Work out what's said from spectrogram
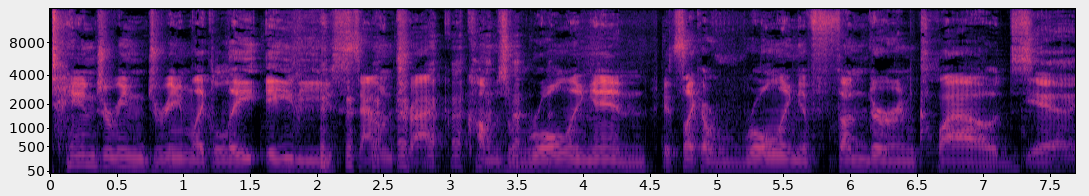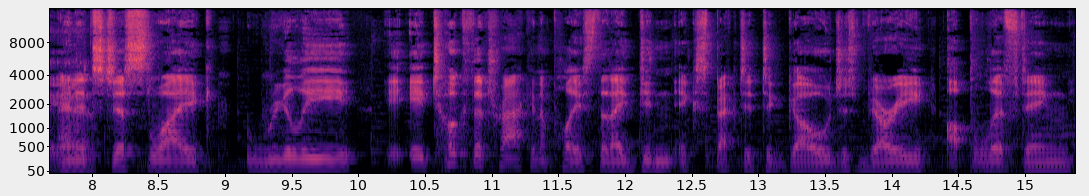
tangerine dream like late 80s soundtrack comes rolling in it's like a rolling of thunder and clouds Yeah, yeah. and it's just like really it, it took the track in a place that I didn't expect it to go just very uplifting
